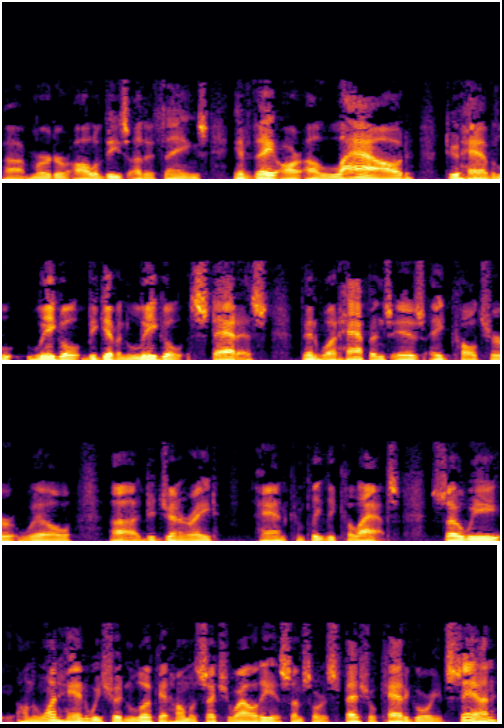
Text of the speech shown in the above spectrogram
uh, murder, all of these other things, if they are allowed to have legal, be given legal status, then what happens is a culture will uh, degenerate and completely collapse. So we, on the one hand, we shouldn't look at homosexuality as some sort of special category of sin,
